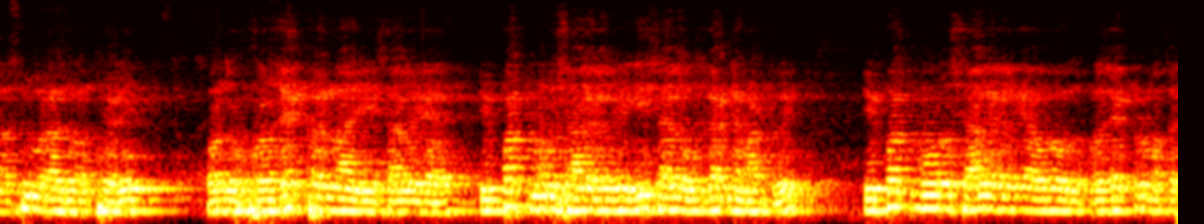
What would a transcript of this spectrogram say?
ನರಸಿಂಹರಾಜು ಅಂತ ಹೇಳಿ. ಒಂದು ಪ್ರಾಜೆಕ್ಟ್ ಅನ್ನ ಈ ಶಾಲೆಗೆ, ಇಪ್ಪತ್ಮೂರು ಶಾಲೆಗಳಿಗೆ ಈ ಶಾಲೆ ಉದ್ಘಾಟನೆ ಮಾಡ್ತೀವಿ. ಇಪ್ಪತ್ತ್ಮೂರು ಶಾಲೆಗಳಿಗೆ ಅವರು ಒಂದು ಪ್ರೊಜೆಕ್ಟ್ರು ಮತ್ತು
